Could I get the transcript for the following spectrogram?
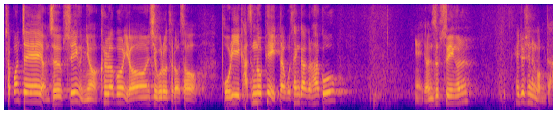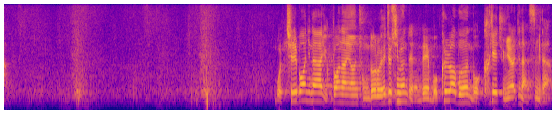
첫 번째 연습 스윙은요. 클럽을 이런 식으로 들어서 볼이 가슴 높이에 있다고 생각을 하고 예, 연습 스윙을 해주시는 겁니다. 뭐 7번이나 6번 아이언 정도로 해주시면 되는데 뭐 클럽은 뭐 크게 중요하진 않습니다.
